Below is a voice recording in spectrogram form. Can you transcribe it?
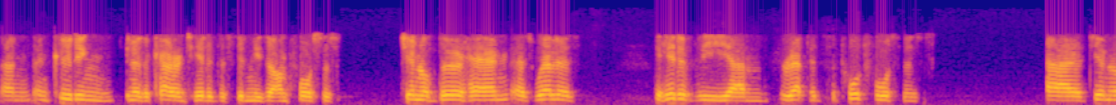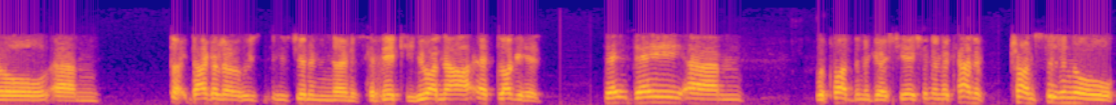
and including you know the current head of the Sudanese Armed Forces, General Burhan, as well as the head of the um, Rapid Support Forces, uh, General um, Dagalo, who's, who's generally known as Hemeti, who are now at loggerheads. They, they um, were part of the negotiation, and a kind of transitional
